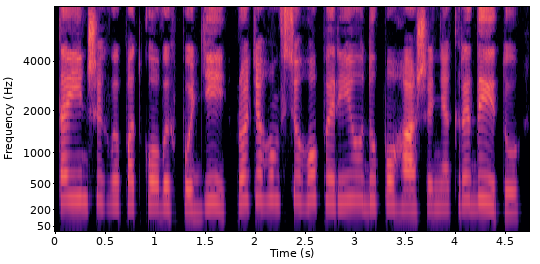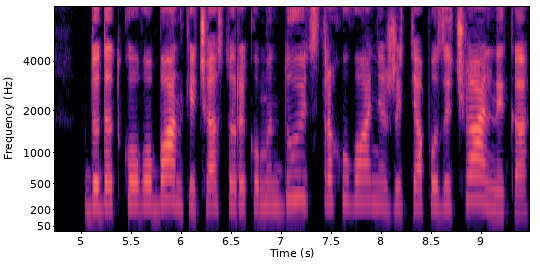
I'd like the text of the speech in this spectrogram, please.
та інших випадкових подій протягом всього періоду погашення кредиту. Додатково банки часто рекомендують страхування життя позичальника,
